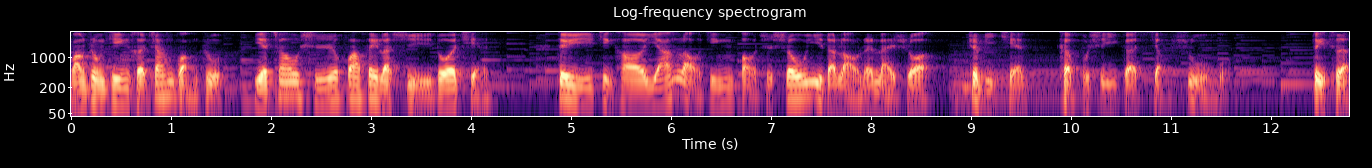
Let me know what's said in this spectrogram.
王仲金和张广柱也着实花费了许多钱。对于仅靠养老金保持收益的老人来说，这笔钱可不是一个小数目。对此，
